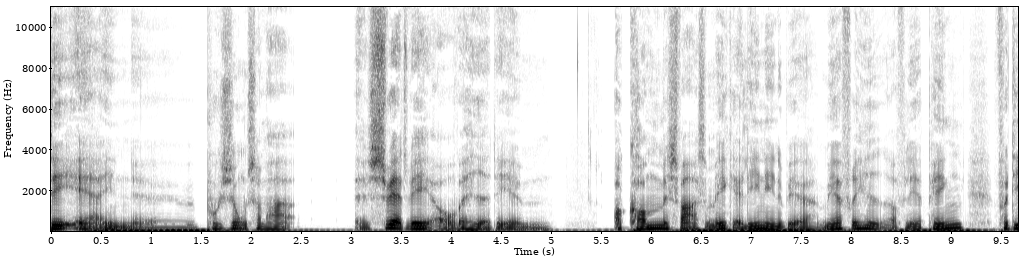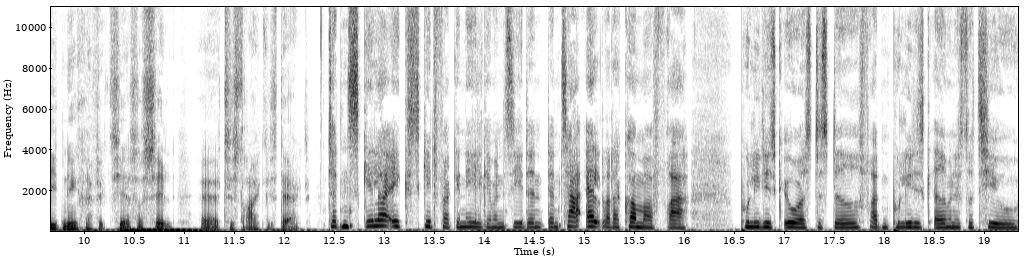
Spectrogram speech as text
det er en øh, position, som har øh, svært ved at, hvad hedder det, øh, at komme med svar, som ikke alene indebærer mere frihed og flere penge, fordi den ikke reflekterer sig selv øh, tilstrækkeligt stærkt. Så den skiller ikke skidt fra kanel, kan man sige. Den, den tager alt, hvad der kommer fra politisk øverste sted, fra den politisk administrative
